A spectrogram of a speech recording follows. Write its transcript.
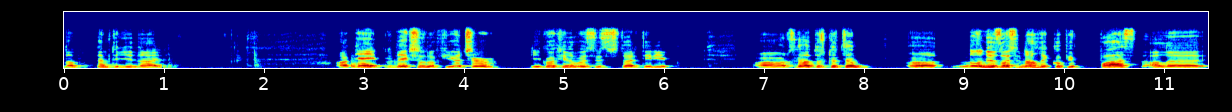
Добре, тем тоді далі. Окей, Prediction of Future, хрін 84 рік. Розказати трошки це, ну, не зовсім наглий копіпаст, але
